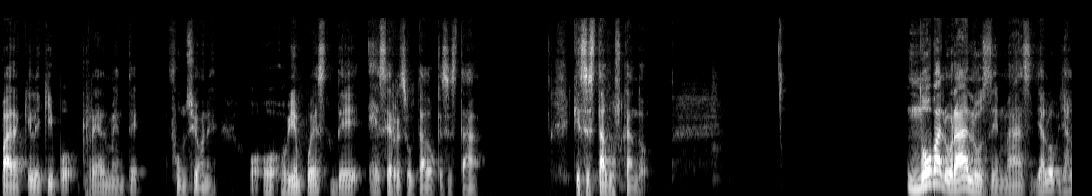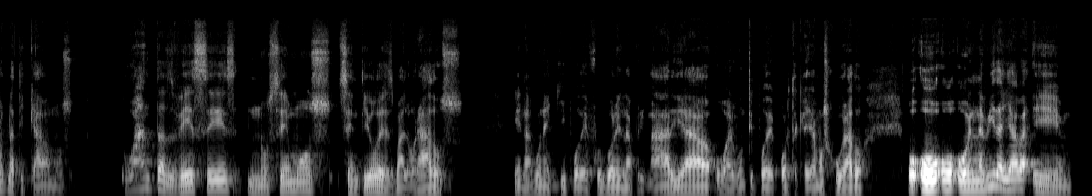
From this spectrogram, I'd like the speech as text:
para que el equipo realmente funcione. O, bien pues de ese resultado que se está, que se está buscando. No valorar a los demás, ya lo, ya lo platicábamos. ¿Cuántas veces nos hemos sentido desvalorados en algún equipo de fútbol en la primaria o algún tipo de deporte que hayamos jugado? O, en la vida ya, eh,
